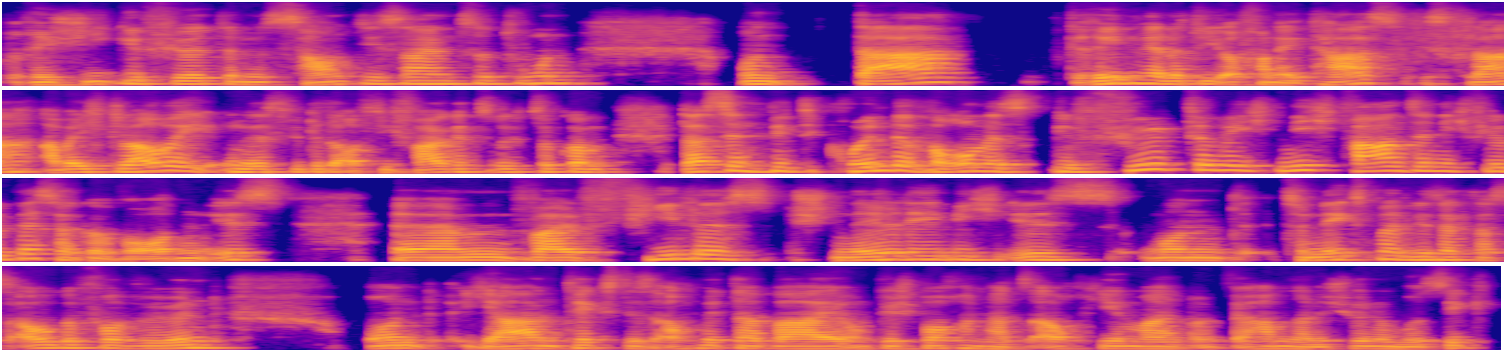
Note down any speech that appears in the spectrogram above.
regiegeführtem Sounddesign zu tun? Und da reden wir natürlich auch von Etats, ist klar. Aber ich glaube, um jetzt wieder auf die Frage zurückzukommen, das sind mit Gründe, warum es gefühlt für mich nicht wahnsinnig viel besser geworden ist, ähm, weil vieles schnelllebig ist und zunächst mal, wie gesagt, das Auge verwöhnt und ja, ein Text ist auch mit dabei und gesprochen hat es auch jemand und wir haben da eine schöne Musik.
